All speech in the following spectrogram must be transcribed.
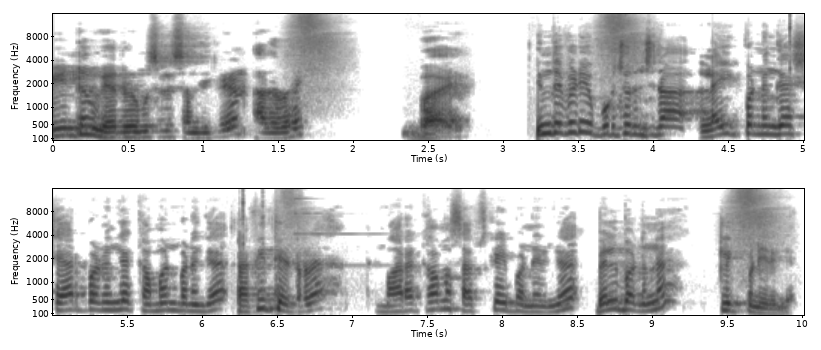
மீண்டும் வேறு ஒரு சொல்லி சந்திக்கிறேன். அதுவரை பாய் இந்த வீடியோ பிடிச்சிருந்துச்சுன்னா லைக் பண்ணுங்க ஷேர் பண்ணுங்க கமெண்ட் பண்ணுங்க. ரஃபி தியேட்டரை மறக்காம சப்ஸ்கிரைப் பண்ணிருங்க. பெல் பட்டனை கிளிக் பண்ணிருங்க.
